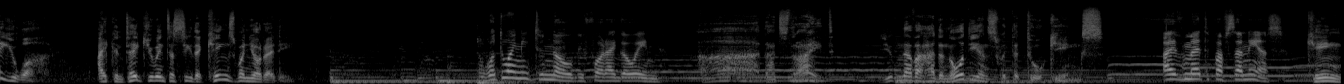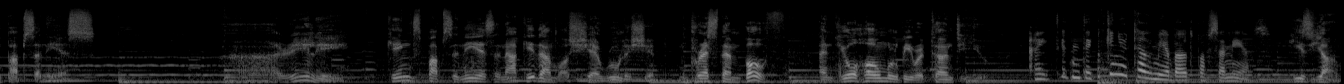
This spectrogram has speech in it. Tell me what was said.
you are. I can take you in to see the kings when you're ready. What do I need to know before I go in? Ah, that's right. You've never had an audience with the two kings. I've met Pausanias. King Pausanias. Ah, really? Kings Pausanias and Archidamos share rulership. Impress them both, and your home will be returned to you. I didn't. What can you tell me about Pausanias? He's young.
